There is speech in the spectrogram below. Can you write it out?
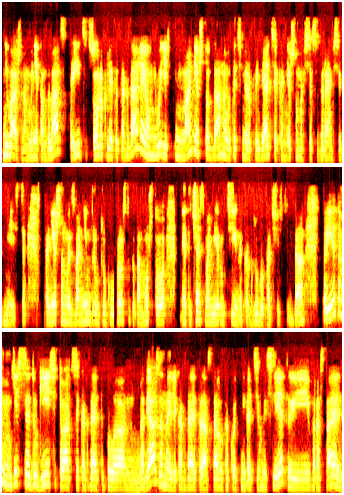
Неважно, мне там 20, 30, 40 лет и так далее, у него есть понимание, что да, на вот эти мероприятия, конечно, мы все собираемся вместе. Конечно, мы звоним друг другу просто потому, что это часть моей рутины, как зубы почистить, да. При этом есть другие ситуации, когда это было навязано или когда это оставило какой-то негативный след, и вырастая,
